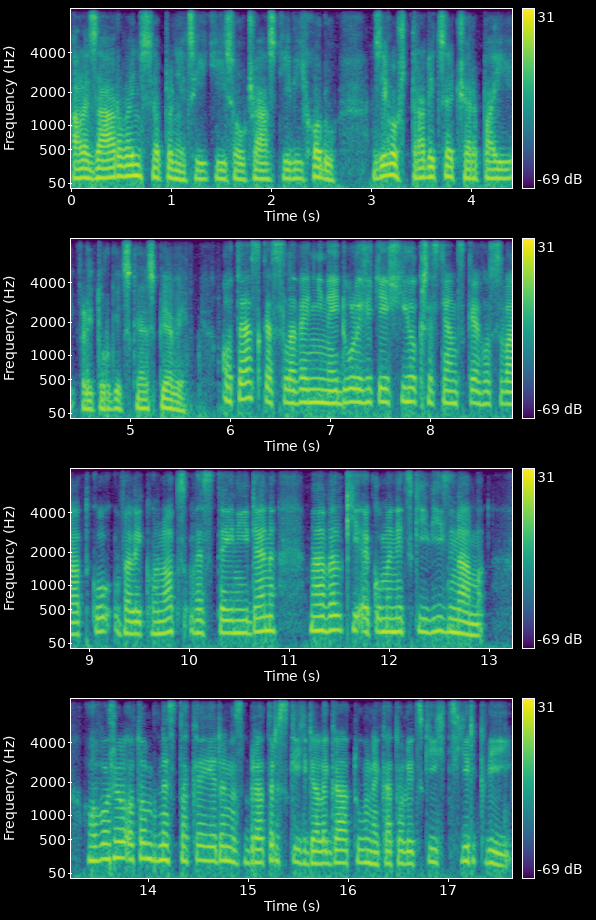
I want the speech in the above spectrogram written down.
ale zároveň se plně cítí součástí východu, z jehož tradice čerpají liturgické zpěvy. Otázka slavení nejdůležitějšího křesťanského svátku, Velikonoc, ve stejný den má velký ekumenický význam. Hovořil o tom dnes také jeden z bratrských delegátů nekatolických církví.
